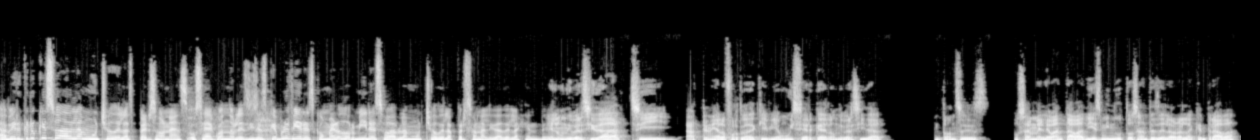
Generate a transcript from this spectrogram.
A ver, creo que eso habla mucho de las personas. O sea, cuando les dices, ¿qué prefieres, comer o dormir? Eso habla mucho de la personalidad de la gente. En la universidad, sí, ah, tenía la fortuna de que vivía muy cerca de la universidad. Entonces, o sea, me levantaba 10 minutos antes de la hora a la que entraba.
